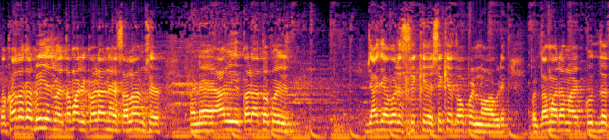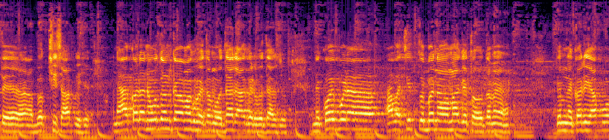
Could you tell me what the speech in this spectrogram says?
તો ખરેખર બ્રિજેશભાઈ તમારી કળાને સલામ છે. અને આવી કળા તો કોઈ જાજા વર્ષ શીખે શીખે તો પણ ન આવડે. પણ તમારામાં એક કુદરતે બક્ષિસ આપી છે. અને આ કળાને હું તો કહેવા માગું ભાઈ તમે વધારે આગળ વધારજો. અને કોઈ પણ આવા ચિત્ર બનાવવા માગે તો તમે તેમને કરી આપો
